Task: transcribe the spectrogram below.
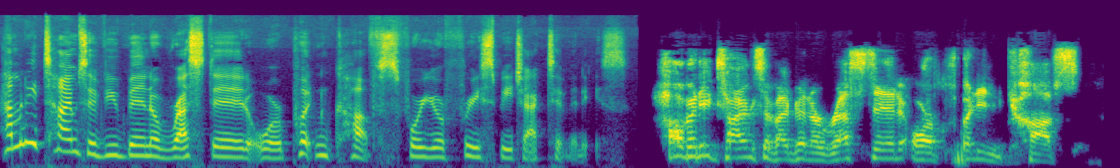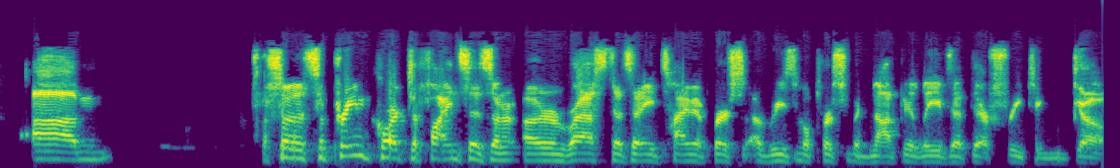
How many times have you been arrested or put in cuffs for your free speech activities? How many times have I been arrested or put in cuffs? Um, so the Supreme Court defines as an, arrest as any time a person, a reasonable person would not believe that they're free to go.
